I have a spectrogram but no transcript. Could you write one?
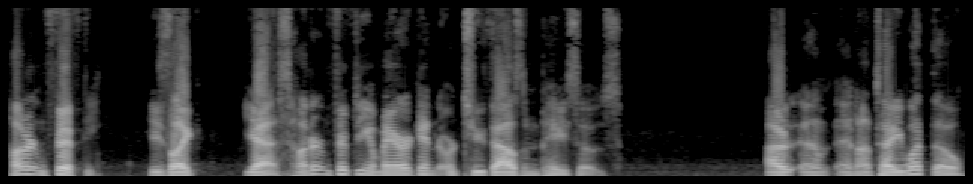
150. He's like, yes, 150 American or 2,000 pesos. I and, and I'll tell you what though,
